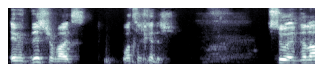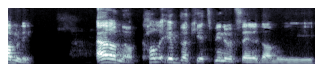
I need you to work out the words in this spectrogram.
If this provides, what's the chiddush? So if the lamali, I don't know. Call ibda ki etzmina b'fnei dami.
